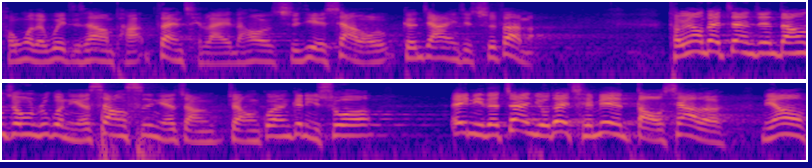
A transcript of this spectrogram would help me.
从我的位置上爬站起来，然后直接下楼跟家人一起吃饭嘛。同样在战争当中，如果你的上司、你的长长官跟你说：“哎，你的战友在前面倒下了，你要。”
